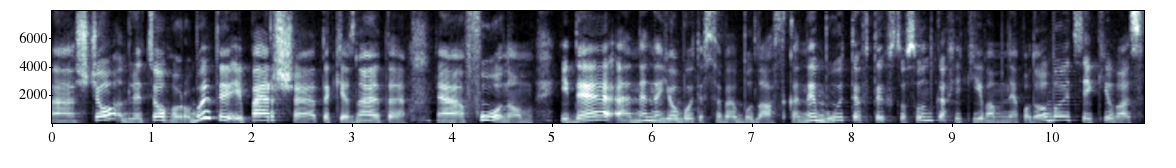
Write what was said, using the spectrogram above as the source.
е, що для цього робити. І перше таке, знаєте, фоном іде, е, не найобуйте себе, будь ласка, не будьте в тих стосунках, які вам не подобаються, які вас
